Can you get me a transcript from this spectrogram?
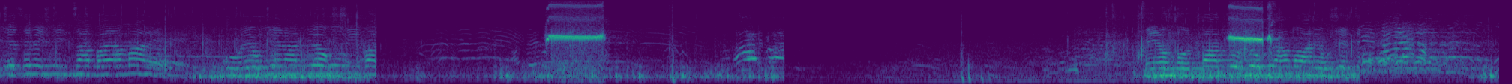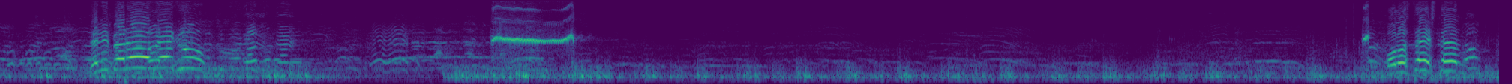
CSM Știința Baia Mare cu Eugen Adioc și Ivan Minutul 4, Luca Mare reușește Deliberăm, negru! Folosește-l!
